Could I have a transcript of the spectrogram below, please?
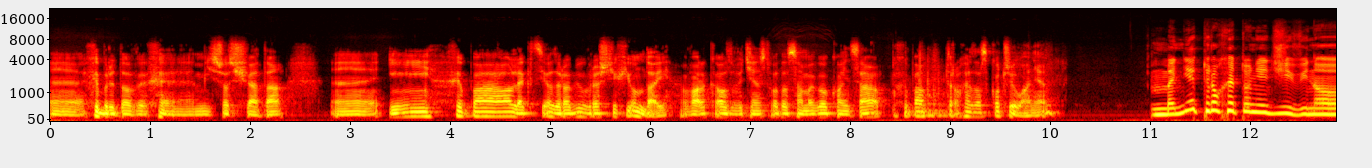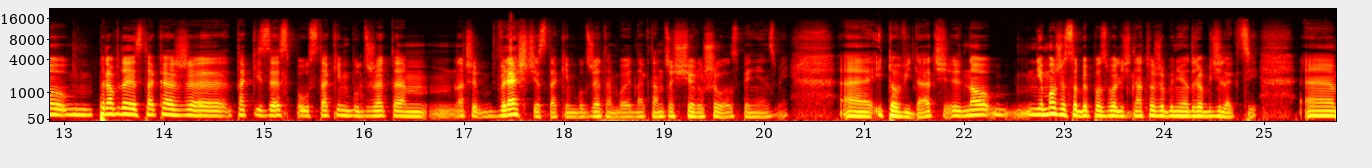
E, hybrydowych e, Mistrzostw Świata. E, I chyba lekcję odrobił wreszcie Hyundai. Walka o zwycięstwo do samego końca chyba trochę zaskoczyła, nie? Mnie trochę to nie dziwi. No, prawda jest taka, że taki zespół z takim budżetem, znaczy wreszcie z takim budżetem, bo jednak tam coś się ruszyło z pieniędzmi e, i to widać, no nie może sobie pozwolić na to, żeby nie odrobić lekcji. E,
